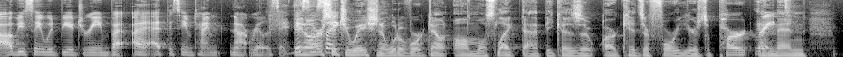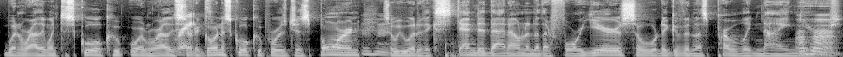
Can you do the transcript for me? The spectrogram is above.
obviously would be a dream but uh, at the same time not realistic This in our like- situation, it would have worked out almost like that because our kids are four years apart. Right. And then when Riley went to school, Cooper, when Riley started Right. Mm-hmm. going to school, Cooper was just born. So we would have extended that out another four years. So it would have given us probably 9 Uh-huh. years.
